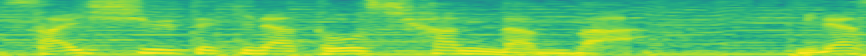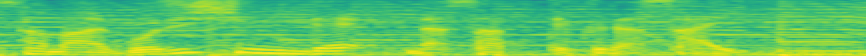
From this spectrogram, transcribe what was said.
最終的な投資判断は皆様ご自身でなさってください。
